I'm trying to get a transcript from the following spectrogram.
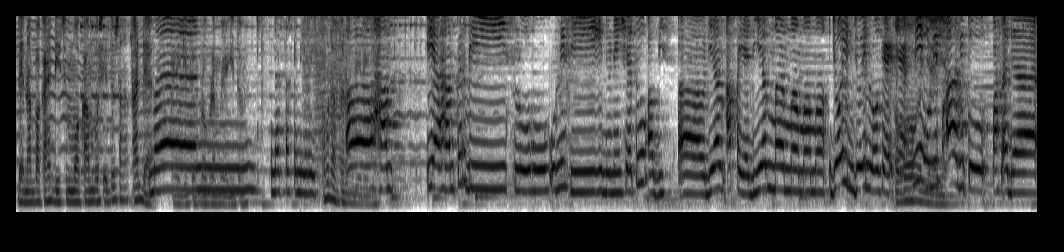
Dan apakah di semua kampus itu ada kayak gitu program kayak gitu? Diri Kamu daftarkan diri? Eh, ham- Iya hampir di seluruh univ di Indonesia tuh abis eh, dia apa ya dia me- me- me- me- join join loh kayak kayak Oh, nih iya, univ iya. A gitu pas ada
